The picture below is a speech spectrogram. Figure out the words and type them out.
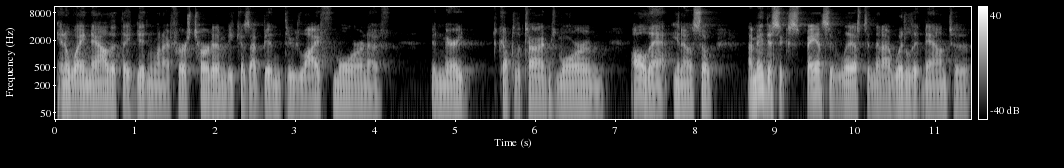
in a way now that they didn't when I first heard them because I've been through life more and I've been married a couple of times more and all that, you know. So I made this expansive list and then I whittled it down to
